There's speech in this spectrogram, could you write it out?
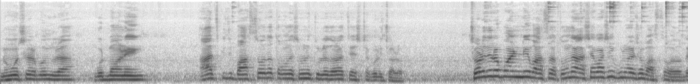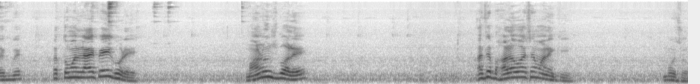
নমস্কার বন্ধুরা গুড মর্নিং আজ কিছু বাস্তবতা তোমাদের সামনে তুলে ধরার চেষ্টা করি, চলো। ছোটো ছোটো পয়েন্ট নিয়ে বাস্তবতা, তোমাদের আশেপাশেই ঘুরে এসো বাস্তবতা, দেখবে। বা তোমার লাইফেই ঘোরে। মানুষ বলে আচ্ছা ভালোবাসা মানে কি? বোঝো।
